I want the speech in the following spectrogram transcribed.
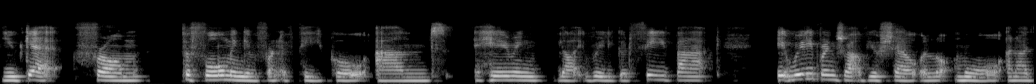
you get from performing in front of people and hearing like really good feedback, it really brings you out of your shell a lot more. And I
